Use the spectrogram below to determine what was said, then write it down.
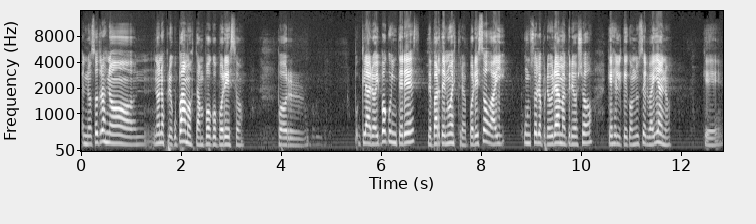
mm, nosotros no, nos preocupamos tampoco por eso, por, claro, hay poco interés de parte nuestra, por eso hay un solo programa, creo yo, que es el que conduce el Bahiano, que,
